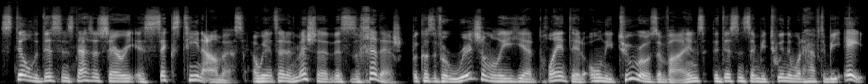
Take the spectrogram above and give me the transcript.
still the distance necessary is 16 almas. And we had said in the Mishnah that this is a chiddush, because if originally he had planted only two rows of vines, the distance in between them would have to be eight.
